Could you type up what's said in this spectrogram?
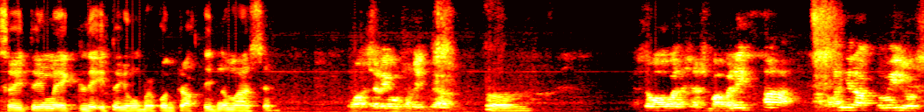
So, ito yung maikli. Ito yung overcontracted na muscle. Wala siya rin yung sakit niya. Ah. Tapos nawawala siya, tapos babalik. Ah, napakahirap kumilos.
